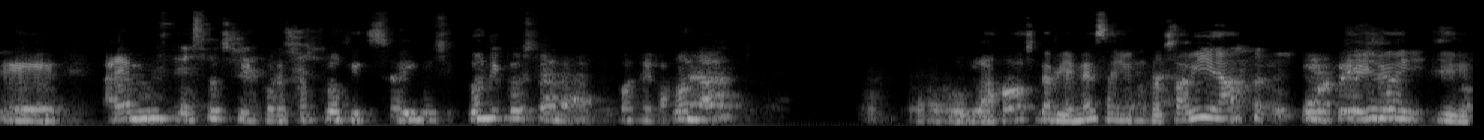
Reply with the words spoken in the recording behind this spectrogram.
eh, hay muchos que, por ejemplo, que son icónicos de la zona, la rosca vienesa, yo no lo sabía, pero y,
